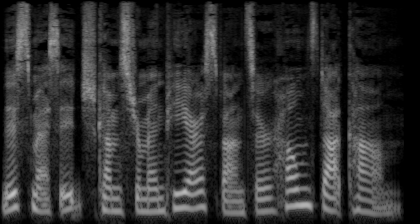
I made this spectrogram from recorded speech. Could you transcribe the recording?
This message comes from NPR sponsor Homes.com.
